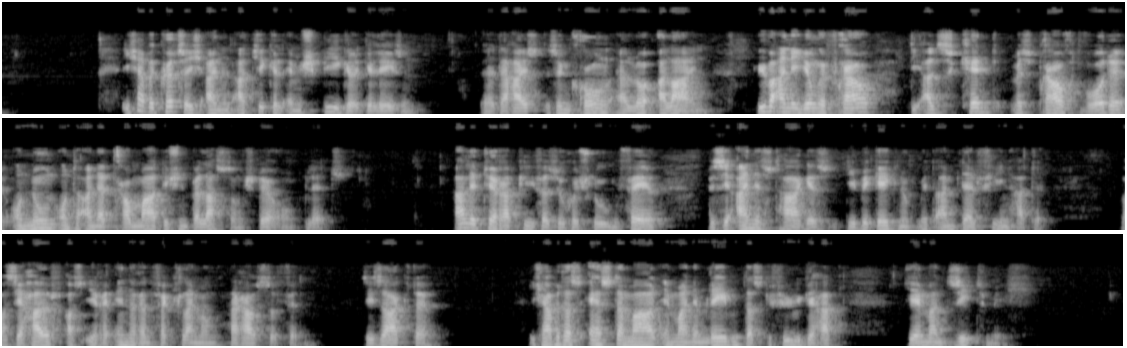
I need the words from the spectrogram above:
Ich habe kürzlich einen Artikel im Spiegel gelesen, äh, der heißt Synchron allein, über eine junge Frau, die als Kind missbraucht wurde und nun unter einer traumatischen Belastungsstörung litt. Alle Therapieversuche schlugen fehl, bis sie eines Tages die Begegnung mit einem Delfin hatte, was ihr half, aus ihrer inneren Verklemmung herauszufinden. Sie sagte, ich habe das erste Mal in meinem Leben das Gefühl gehabt, jemand sieht mich.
